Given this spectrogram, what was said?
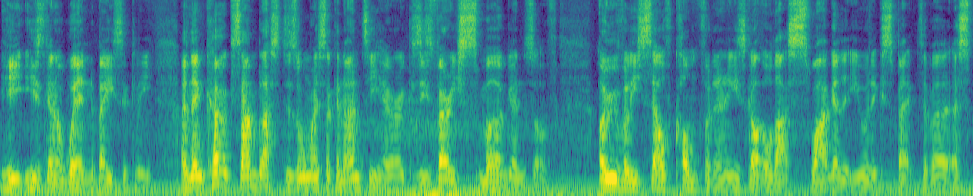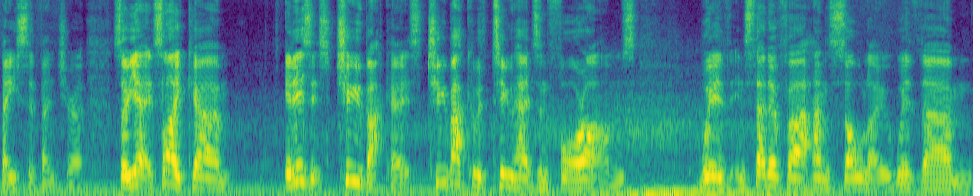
he, he's going to win basically. And then Kirk Sandblast is almost like an anti-hero because he's very smug and sort of overly self-confident. He's got all that swagger that you would expect of a, a space adventurer. So yeah, it's like um, it is. It's Chewbacca. It's Chewbacca with two heads and four arms with instead of uh, Han Solo with um,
